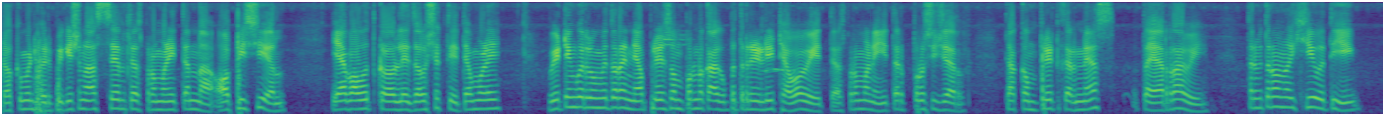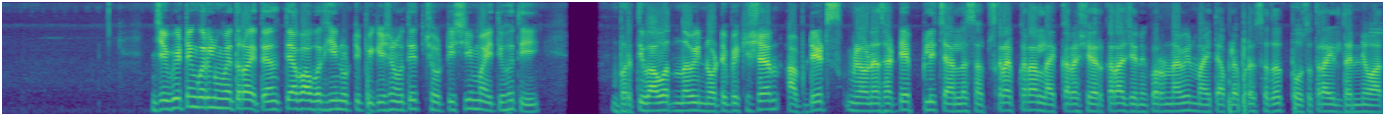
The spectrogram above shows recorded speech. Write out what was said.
डॉक्युमेंट व्हेरिफिकेशन असेल त्याचप्रमाणे त्यांना ऑफिशियल याबाबत कळवले जाऊ शकते. त्यामुळे वेटिंगवरील उमेदवारांनी आपले संपूर्ण कागदपत्र रेडी ठेवावे. त्याचप्रमाणे इतर प्रोसिजर त्या कंप्लीट करण्यास तयार राहावे. तर मित्रांनो ही होती जे वेटिंगवरील उमेदवार आहेत त्या त्याबाबत ही नोटिफिकेशन होती. छोटीशी माहिती होती. भरतीबाबत नवीन नोटिफिकेशन अपडेट्स मिळवण्यासाठी प्लीज चॅनलला सबस्क्राईब करा लाईक करा शेअर करा. जेणेकरून नवीन माहिती आपल्यापर्यंत सतत पोहोचत राहील. धन्यवाद.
